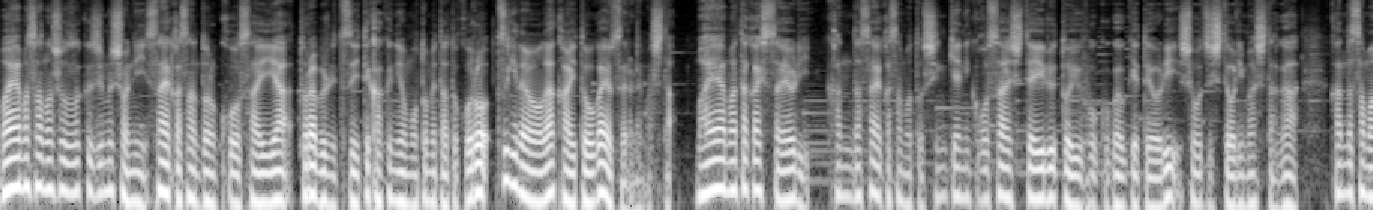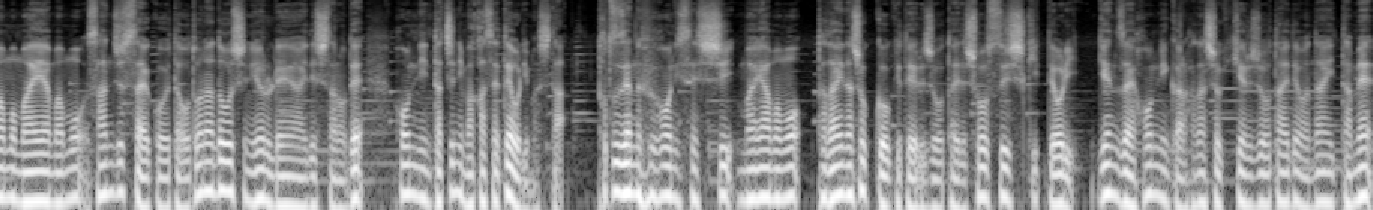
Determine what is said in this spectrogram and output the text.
前山さんの所属事務所にさやかさんとの交際やトラブルについて確認を求めたところ、次のような回答が寄せられました。前山隆久より神田沙也加様と真剣に交際しているという報告が受けており承知しておりましたが神田様も前山も30歳を超えた大人同士による恋愛でしたので本人たちに任せておりました。突然の訃報に接し前山も多大なショックを受けている状態で憔悴しきっており現在本人から話を聞ける状態ではないため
